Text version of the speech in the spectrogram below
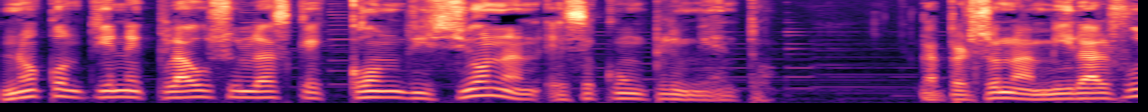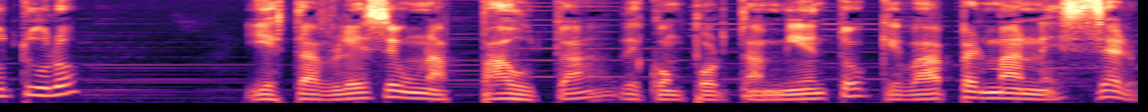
no contiene cláusulas que condicionan ese cumplimiento. La persona mira al futuro y establece una pauta de comportamiento que va a permanecer,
